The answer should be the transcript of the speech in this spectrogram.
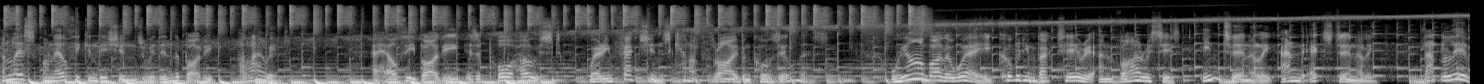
unless unhealthy conditions within the body allow it. A healthy body is a poor host where infections cannot thrive and cause illness. We are, by the way, covered in bacteria and viruses internally and externally that live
